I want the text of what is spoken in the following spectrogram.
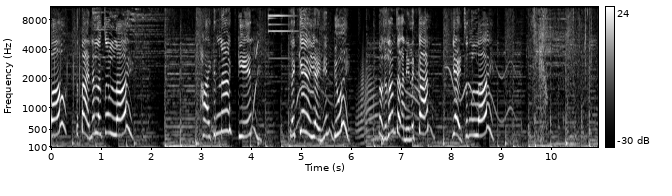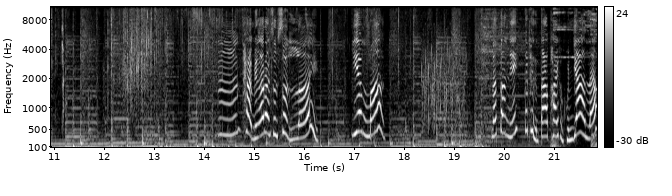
ว้าวกระต่ายน่ารักจังเลยพายก็น่ากิน และแก้วใหญ่ๆนิดด้วยหนูจะเริ่มจากอันนี้ละกัน ใหญ่จังเลย อืมแถมยังอร่อยสุดๆเลย เยี่ยมมาก และตอนนี้ก็ถึงตาพายของคุณย่าแล้ว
